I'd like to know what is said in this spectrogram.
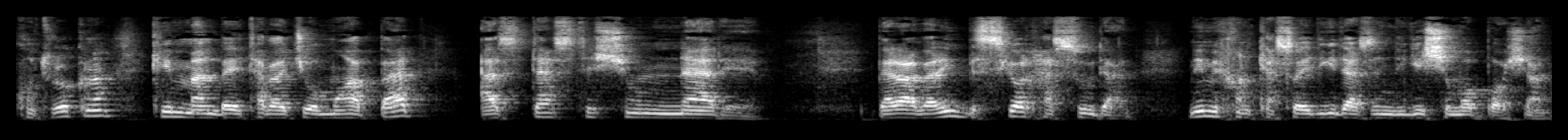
کنترل کنن که این منبع توجه و محبت از دستشون نره. بنابراین بسیار حسودن. نمی‌خوان کسای دیگه در زندگی شما باشن.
